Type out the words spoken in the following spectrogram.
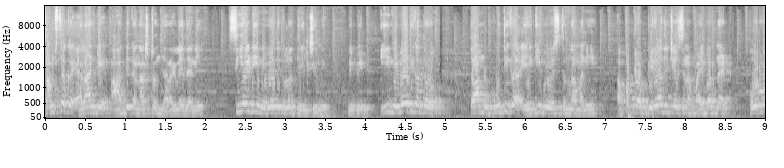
సంస్థకు ఎలాంటి ఆర్థిక నష్టం జరగలేదని సిఐడి నివేదికలో తేల్చింది. రిపీట్ ఈ నివేదికతో తాము పూర్తిగా ఏకీభవిస్తున్నామని అప్పట్లో ఫిర్యాదు చేసిన ఫైబర్ నెట్ పూర్వ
